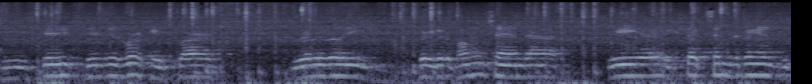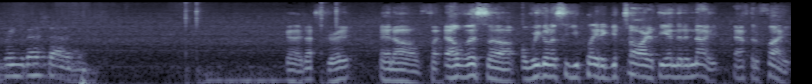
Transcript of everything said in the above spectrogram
he did, did his work. He sparred really, really very good opponents, and uh, we uh, expect him to bring it, to bring the best out of him. Yeah, that's great. And uh, for Elvis, uh, are we going to see you play the guitar at the end of the night after the fight?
